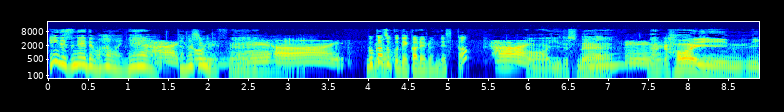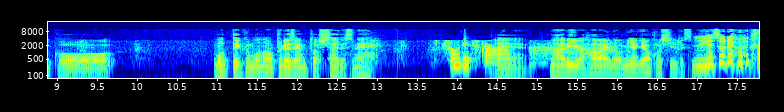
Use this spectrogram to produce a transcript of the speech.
いいですね、でもハワイね。はい。楽しみですそうね。はーい。ご家族で行かれるんですか？はああ、いいですうね。なんかハワイにこう、持っていくものをプレゼントしたいですね。そうですか。ええまあ、あるいはハワイのお土産を欲しいですねいや、。それはちょっと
